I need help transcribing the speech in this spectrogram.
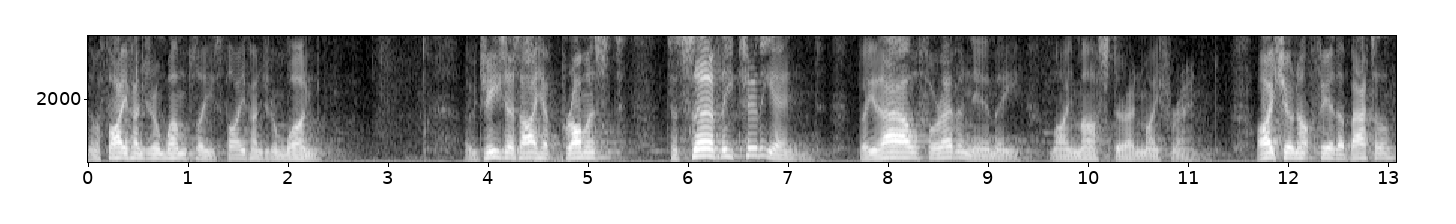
Number 501, please. 501. O Jesus, I have promised to serve thee to the end. Be thou forever near me, my master and my friend. I shall not fear the battle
